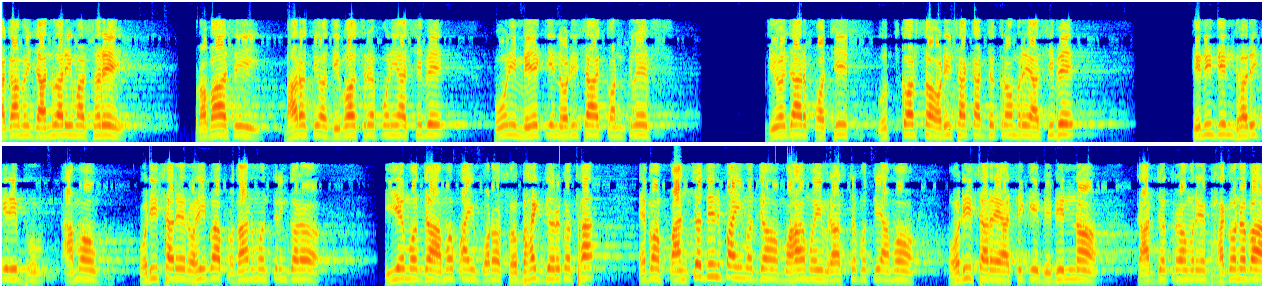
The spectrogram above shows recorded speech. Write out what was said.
ଆଗାମୀ ଜାନୁଆରୀ ମାସରେ ପ୍ରବାସୀ ଭାରତୀୟ ଦିବସରେ ପୁଣି ଆସିବେ ପୁଣି ମେକ୍ ଇନ୍ ଓଡ଼ିଶା କନକ୍ଲେଭ୍ ଦୁଇ ହଜାର ପଚିଶ ଉତ୍କର୍ଷ ଓଡ଼ିଶା କାର୍ଯ୍ୟକ୍ରମରେ ଆସିବେ ତିନି ଦିନ ଧରିକିରି ଆମ ଓଡ଼ିଶାରେ ରହିବା ପ୍ରଧାନମନ୍ତ୍ରୀଙ୍କର ଇଏ ମଧ୍ୟ ଆମ ପାଇଁ ବଡ଼ ସୌଭାଗ୍ୟର କଥା ଏବଂ ପାଞ୍ଚ ଦିନ ପାଇଁ ମଧ୍ୟ ମହାମହିମ ରାଷ୍ଟ୍ରପତି ଆମ ଓଡ଼ିଶାରେ ଆସିକି ବିଭିନ୍ନ କାର୍ଯ୍ୟକ୍ରମରେ ଭାଗ ନେବା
